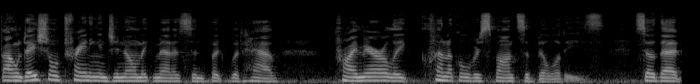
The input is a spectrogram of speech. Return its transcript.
foundational training in genomic medicine, but would have primarily clinical responsibilities so that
